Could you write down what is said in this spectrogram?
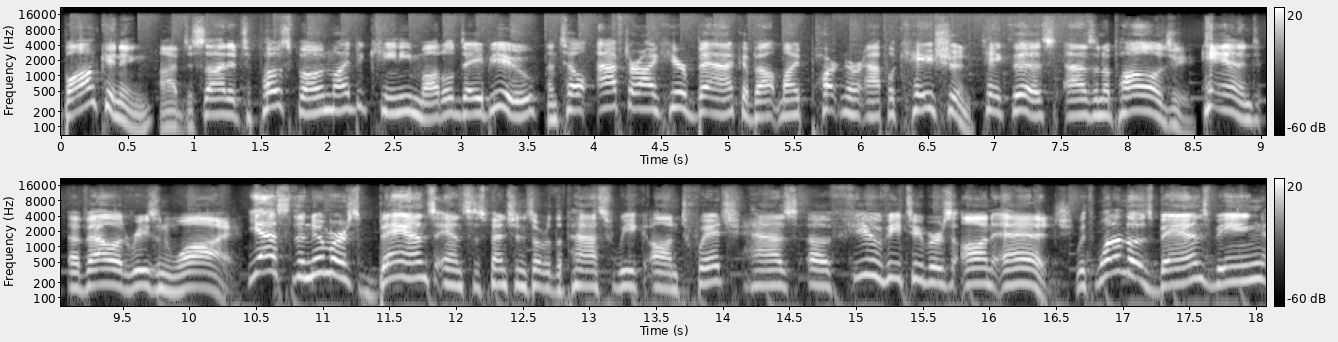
bonkening, I've decided to postpone my bikini model debut until after I hear back about my partner application. Take this as an apology and a valid reason why. Yes, the numerous bans and suspensions over the past week on Twitch has a few VTubers on edge, with one of those bans being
